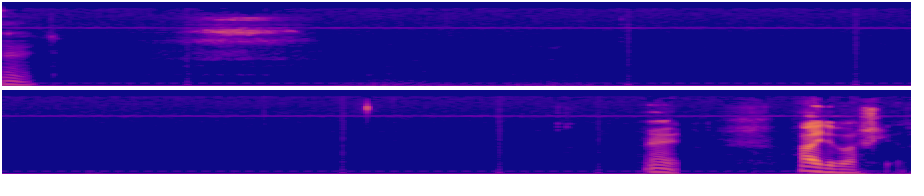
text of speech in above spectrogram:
evet Evet. Haydi başlayalım.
